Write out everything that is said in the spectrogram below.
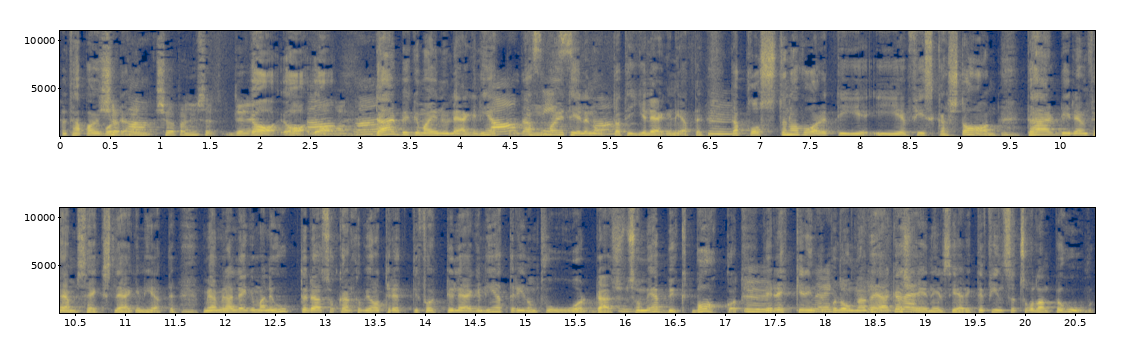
nu tappar vi bort Köpan, det. Köpanhuset? Det... Ja, ja, ja, ja. Där bygger man ju nu lägenheter. Ja, där får man ju till en 8-10 lägenheter. Mm. Där posten har varit i, i Fiskarstan, där blir det en 5-6 lägenheter. Men jag menar, lägger man ihop det där så kanske vi har 30-40 lägenheter inom två år där mm. som är byggt bakåt. Mm. Det räcker inte det på långa inte. vägar, Nej. säger Nils-Erik. Det finns ett sådant behov.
